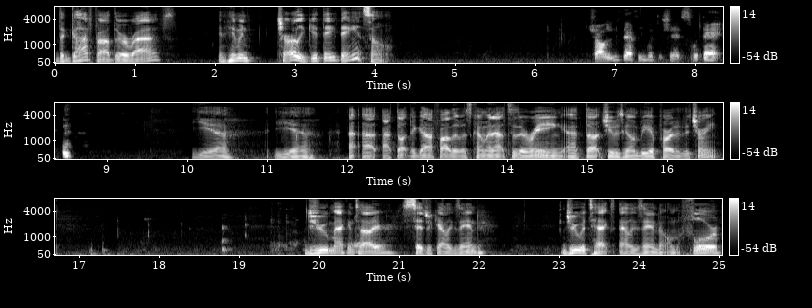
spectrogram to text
the Godfather arrives, and him and Charly get their dance on. Charly was definitely with the shits with that. Yeah, yeah. I, I, I thought the Godfather was coming out to the ring. I thought she was going to be a part of the train. Drew McIntyre, Cedric Alexander. Drew attacks Alexander on the floor,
